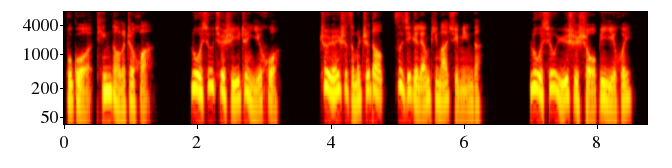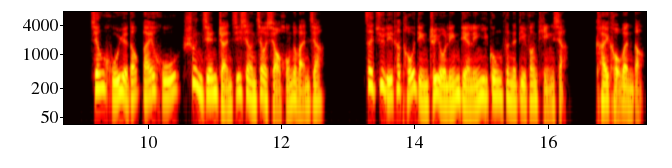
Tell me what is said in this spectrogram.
不过听到了这话，洛修却是一阵疑惑。这人是怎么知道自己给两匹马取名的？洛修于是手臂一挥，江湖月刀白狐瞬间斩击向叫小红的玩家，在距离他头顶只有零点零一公分的地方停下，开口问道：“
